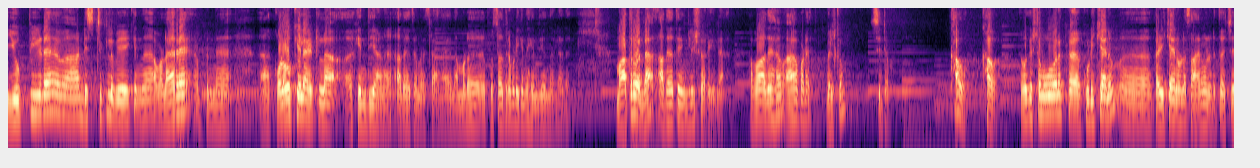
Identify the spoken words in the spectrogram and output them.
യു പിയുടെ ആ ഡിസ്ട്രിക്റ്റിൽ ഉപയോഗിക്കുന്ന വളരെ പിന്നെ കൊളോക്കിയലായിട്ടുള്ള ഹിന്ദിയാണ് അദ്ദേഹത്തിന് മനസ്സിലാകുന്നത്. അതായത് നമ്മുടെ പുസ്തകത്തിൽ പഠിക്കുന്ന ഹിന്ദിയൊന്നുമല്ല അത്. മാത്രമല്ല അദ്ദേഹത്തിന് ഇംഗ്ലീഷും അറിയില്ല. അപ്പോൾ അദ്ദേഹം ആകെപ്പാടെ വെൽക്കം സിറ്റം ഖാവോ ഖാവോ. നമുക്ക് ഇഷ്ടംപോലെ കുടിക്കാനും കഴിക്കാനുള്ള സാധനങ്ങൾ എടുത്തു വെച്ച്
